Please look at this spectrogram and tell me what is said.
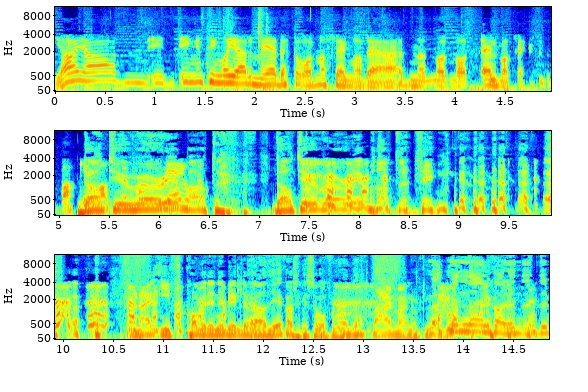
ja ja, ingenting å gjøre med, dette ordner seg når, det, når, når, når elva trekker seg tilbake. Don't Altså, you worry about Don't you worry about the thing. det er der If kommer inn i bildet. Ja, De er kanskje ikke så fornøyde. Nei, men nok Men, ikke. men Karin, Kari,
